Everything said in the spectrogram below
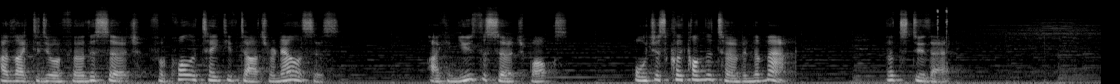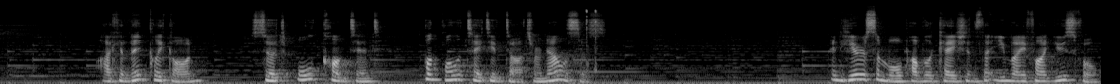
I'd like to do a further search for qualitative data analysis. I can use the search box or just click on the term in the map. Let's do that. I can then click on Search all content on qualitative data analysis. And here are some more publications that you may find useful.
